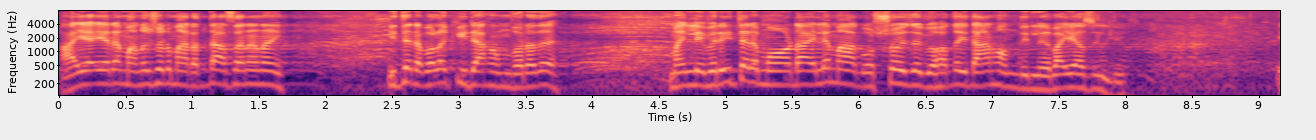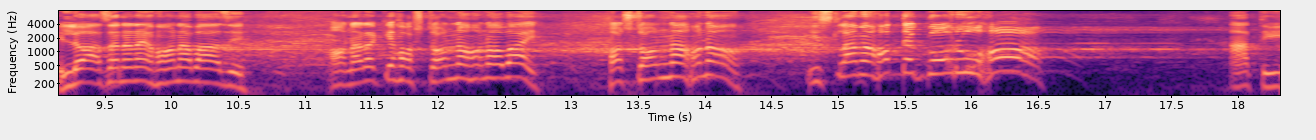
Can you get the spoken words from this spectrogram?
আই আই, এরা মানুষের মারার দা আছে না নাই? ইতারে বলে, কিডা হম ভরে দে? মাইলে বেরে ইতারে মড আইলে মা গোস হয়ে যায় হতাই দান হম দিলে ভাই আসিল দি। ইল্লো আছে না নাই? হন আবা আজি অনারা কি হষ্ট অন্য হন ভাই? হষ্ট অন্য হন? ইসলামে হতে গরু হ। আতি।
